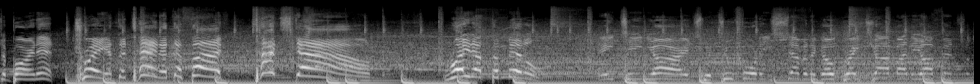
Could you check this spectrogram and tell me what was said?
to Barnett. Tra at the 10, at the 5, touchdown! Right up the middle. 18 yards with 2.47 to go. Great job by the offensive.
